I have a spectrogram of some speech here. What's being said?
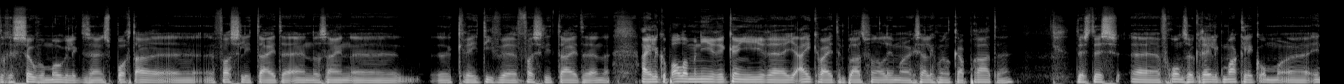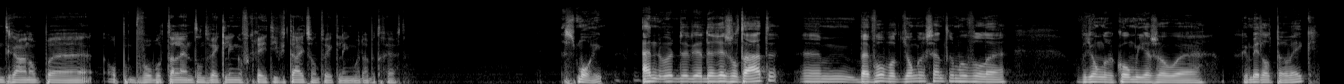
Er is zoveel mogelijk. Er zijn sportfaciliteiten en er zijn eh, eh, creatieve faciliteiten. En eh, eigenlijk op alle manieren kun je hier je ei kwijt in plaats van alleen maar gezellig met elkaar praten. Dus het is voor ons ook redelijk makkelijk om in te gaan op, op bijvoorbeeld talentontwikkeling of creativiteitsontwikkeling wat dat betreft. Dat is mooi. En de, de, resultaten? Ehm, bijvoorbeeld jongerencentrum, hoeveel, hoeveel jongeren komen hier zo gemiddeld per week?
